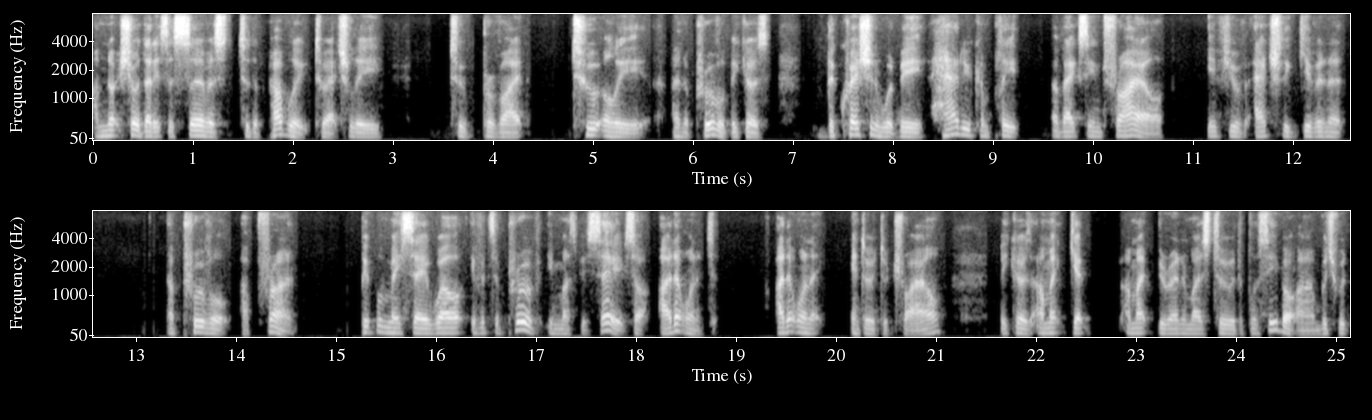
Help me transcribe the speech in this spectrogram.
I'm not sure that it's a service to the public to actually to provide too early an approval because the question would be how do you complete a vaccine trial if you've actually given it approval up front people may say, well, if it's approved, it must be safe. So I don't want to, I don't want to enter into trial because I might get, I might be randomized to the placebo arm, which would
